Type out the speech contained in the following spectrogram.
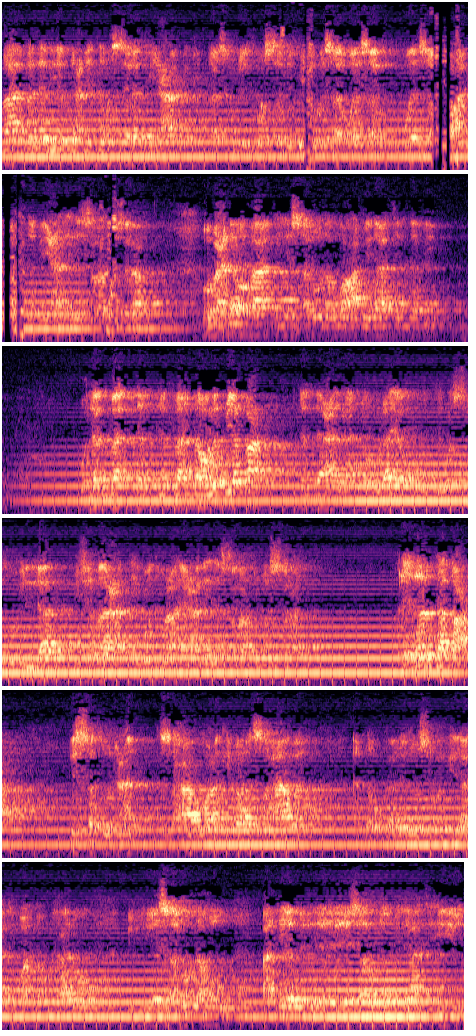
ما الذي يمنع أن يتوسل في عامة الناس كل يتوسل به ويسأل ويسأل ويسأل الله عن النبي عليه الصلاة والسلام. وبعد وفاته يسألون الله بذات النبي ولما لما أنه لم يقع. دل على أنه لا يكون التوسل إلا بشفاعته ودعائه عليه الصلاة والسلام. فإذا لم تقع. قصة عن الصحابة وعن كبار الصحابة. أنه كان يتوسل بذاته وأنهم كانوا يسألونه أن يسألون بذاته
